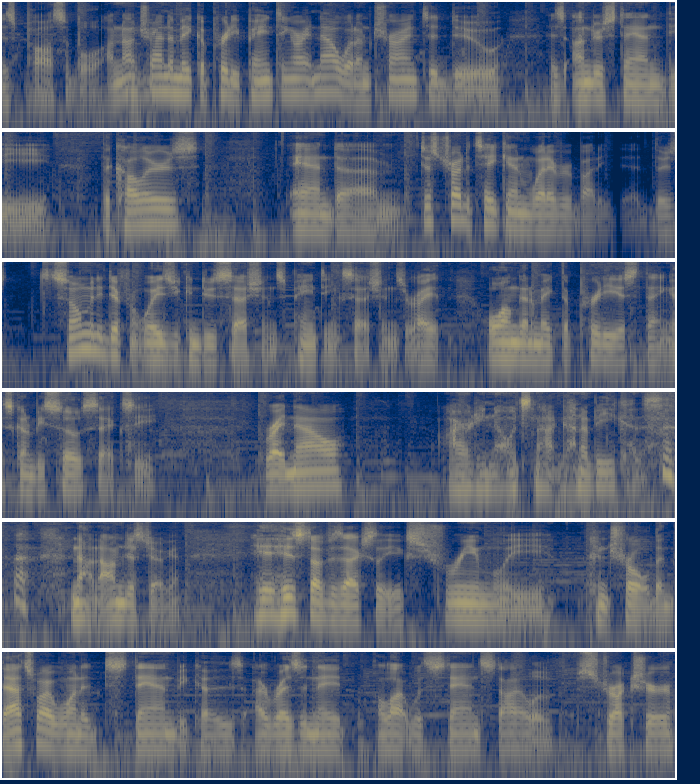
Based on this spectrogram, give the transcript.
as possible. I'm not trying to make a pretty painting right now. What I'm trying to do is understand the the colors and um, just try to take in what everybody did. There's so many different ways you can do sessions, painting sessions, right? Oh, I'm gonna make the prettiest thing. It's gonna be so sexy. Right now, I already know it's not gonna be because no, no, I'm just joking. Hi- His stuff is actually extremely controlled, and that's why I wanted Stan because I resonate a lot with Stan's style of structure.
